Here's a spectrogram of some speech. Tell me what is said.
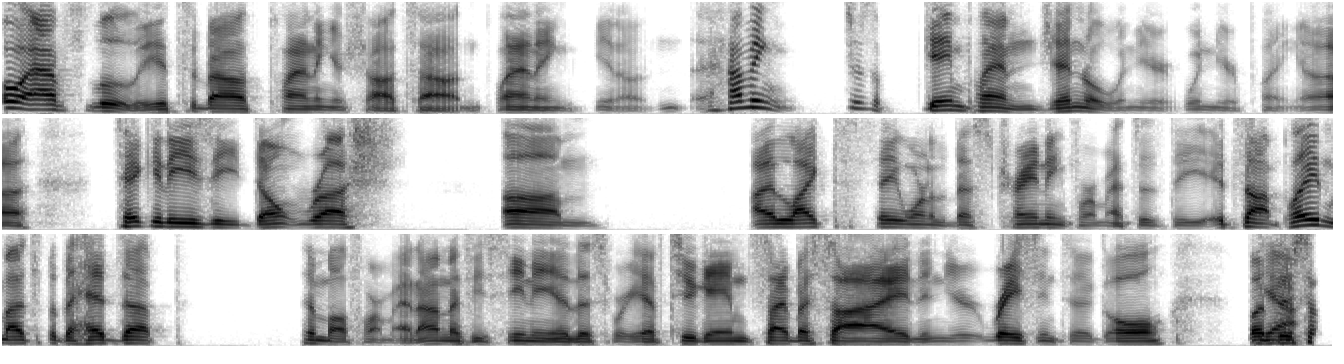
Oh, absolutely. It's about planning your shots out and planning, you know, having just a game plan in general when you're when you're playing. Uh, take it easy, don't rush. Um, I like to say one of the best training formats is the it's not played much, but the heads up pinball format. I don't know if you've seen any of this where you have two games side by side and you're racing to a goal. But yeah. there's something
